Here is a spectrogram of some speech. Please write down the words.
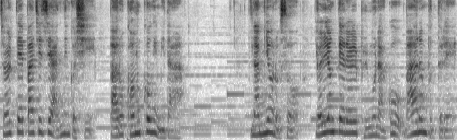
절대 빠지지 않는 것이 바로 검은콩입니다. 남녀노소 연령대를 불문하고 많은 분들의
